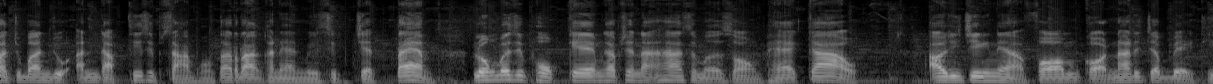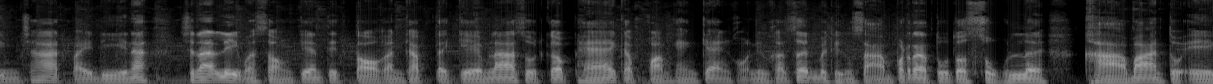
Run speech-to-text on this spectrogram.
ปัจจุบันอยู่อันดับที่ 13 ของตารางคะแนนมี 17 แต้ม ลงไป 16 เกมครับ ชนะ 5 เสมอ 2 แพ้ 9 เอาจริงๆเนี่ยฟอร์มก่อนหน้าที่จะเบรกทีมชาติไปดีนะ ชนะลีกมา 2 เกมติดต่อกันครับ แต่เกมล่าสุดก็แพ้กับความแข็งแกร่งของนิวคาสเซิลไปถึง 3 ประตูต่อศูนย์เลยคาบ้านตัวเอง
